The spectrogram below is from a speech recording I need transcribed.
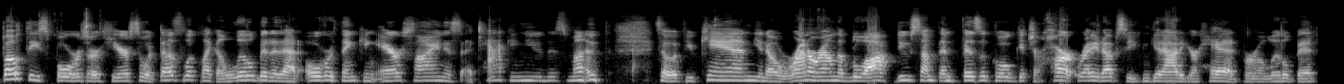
Both these fours are here, so it does look like a little bit of that overthinking air sign is attacking you this month. So if you can, you know, run around the block, do something physical, get your heart rate up so you can get out of your head for a little bit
